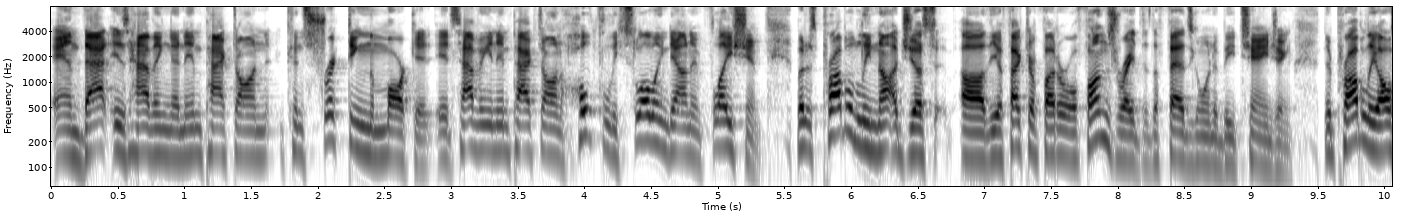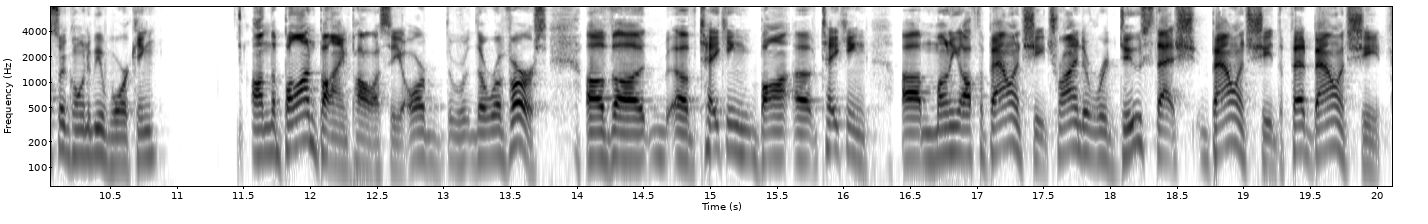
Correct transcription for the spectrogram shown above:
and that is having an impact on constricting the market. It's having an impact on hopefully slowing down inflation. But it's probably not just uh, the effective federal funds rate that the Fed's going to be changing. They're probably also going to be working on the bond buying policy or the, reverse of, uh, of taking bond, uh, taking uh, money off the balance sheet, trying to reduce that sh- balance sheet, the Fed balance sheet.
